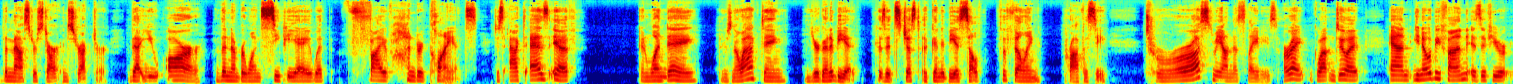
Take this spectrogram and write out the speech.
the Master Star instructor, that you are the number one CPA with 500 clients. Just act as if, and one day there's no acting. You're going to be it because it's just going to be a self fulfilling prophecy. Trust me on this, ladies. All right, go out and do it. And you know, what would be fun is if you're,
